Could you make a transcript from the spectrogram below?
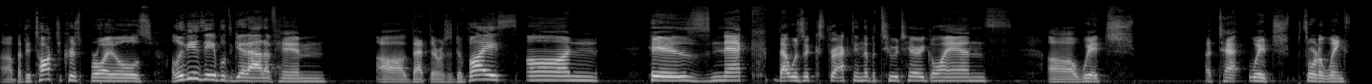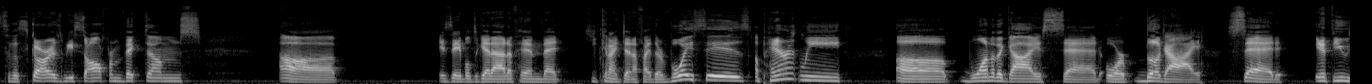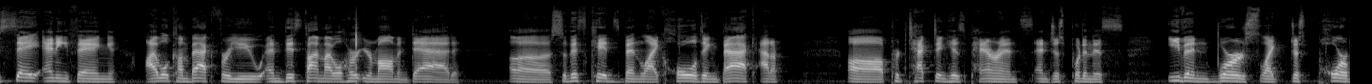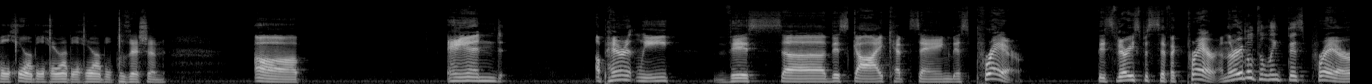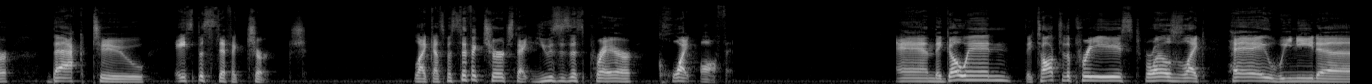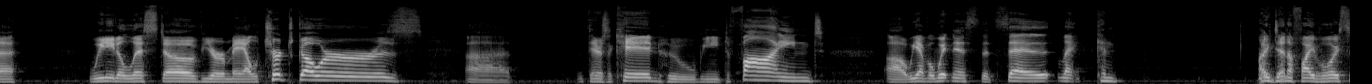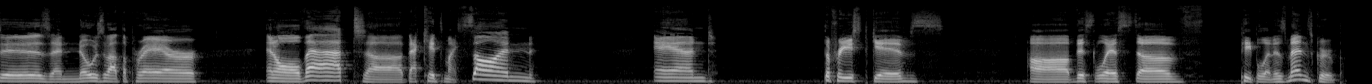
Uh, but they talk to Chris Broyles. Olivia's able to get out of him uh, that there was a device on his neck that was extracting the pituitary glands, uh, which atta- which sort of links to the scars we saw from victims. Uh, is able to get out of him that he can identify their voices. Apparently, uh, one of the guys said, or the guy said, if you say anything, I will come back for you, and this time I will hurt your mom and dad. Uh, so this kid's been like holding back out of uh, protecting his parents and just put in this even worse, like just horrible, horrible, horrible, horrible position. Uh, and apparently this uh, this guy kept saying this prayer, this very specific prayer, and they're able to link this prayer back to a specific church, like a specific church that uses this prayer quite often. And they go in, they talk to the priest. Broyles is like, "Hey, we need a we need a list of your male churchgoers. Uh, there's a kid who we need to find. Uh, we have a witness that says like can identify voices and knows about the prayer and all that. Uh, that kid's my son." And the priest gives uh, this list of people in his men's group.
